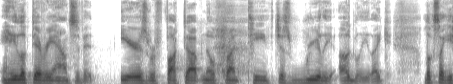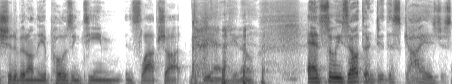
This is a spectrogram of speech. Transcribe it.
And he looked every ounce of it. Ears were fucked up, no front teeth, just really ugly. Like looks like he should have been on the opposing team in Slap Shot at the end, you know? and so he's out there and dude, this guy is just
